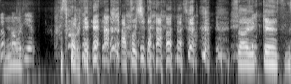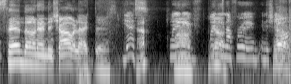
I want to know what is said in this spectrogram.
Oop, Yeah. oh, yeah. Sorry, I push it out. so you can stand down and shower like this. Yes, Huh? plenty Wow. of plenty Yeah. enough room in the shower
